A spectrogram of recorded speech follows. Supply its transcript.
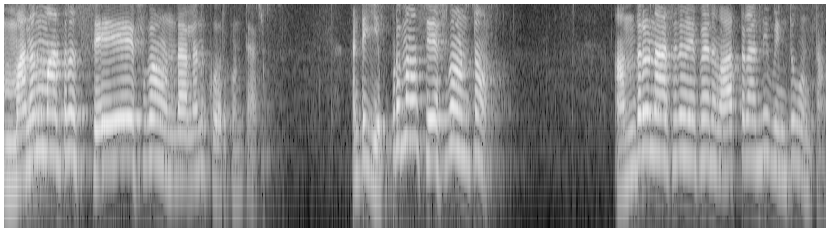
మనం మాత్రం సేఫ్గా ఉండాలని కోరుకుంటారు. అంటే ఎప్పుడు మనం సేఫ్గా ఉంటాం? అందరూ నాశనం అయిపోయిన వార్తలన్నీ వింటూ ఉంటాం.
